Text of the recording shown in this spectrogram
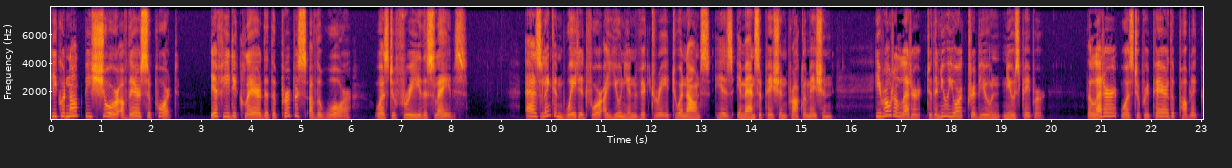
He could not be sure of their support if he declared that the purpose of the war was to free the slaves. As Lincoln waited for a Union victory to announce his Emancipation Proclamation, he wrote a letter to the New York Tribune newspaper. The letter was to prepare the public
